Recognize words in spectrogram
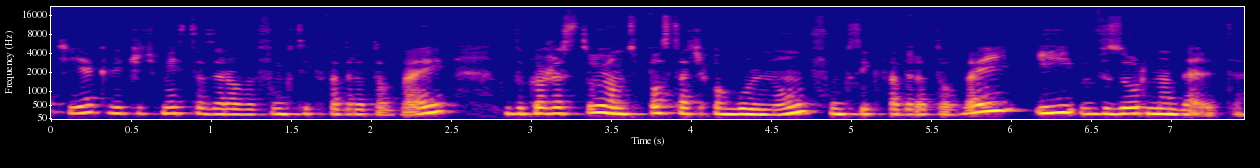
Ci, jak liczyć miejsca zerowe funkcji kwadratowej, wykorzystując postać ogólną funkcji kwadratowej i wzór na deltę.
